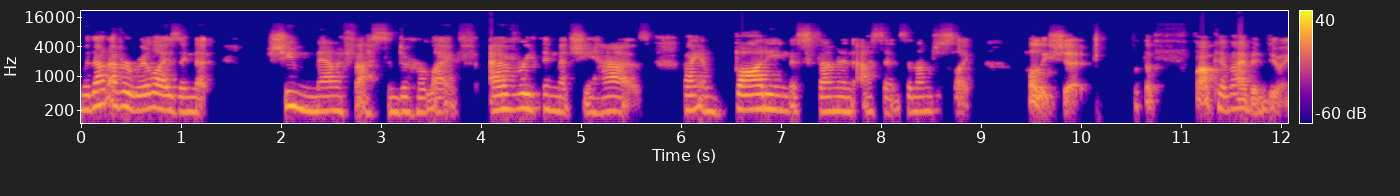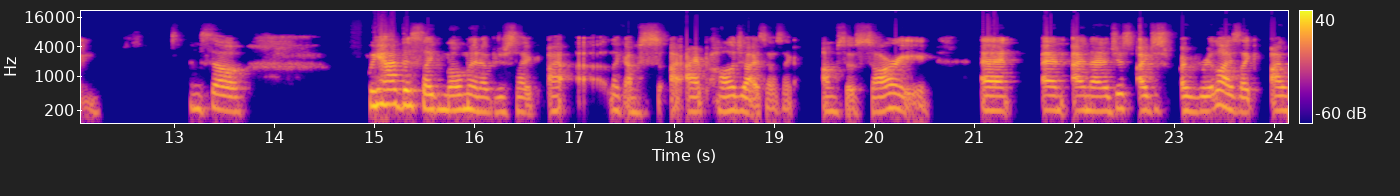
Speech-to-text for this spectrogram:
without ever realizing that she manifests into her life everything that she has by embodying this feminine essence. And I'm just like, holy shit, what the fuck have I been doing? And so we had this like moment of just like, I, like, I'm, I, I apologize. I was like, I'm so sorry. And, and, and I just, I just, I realized like, I,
